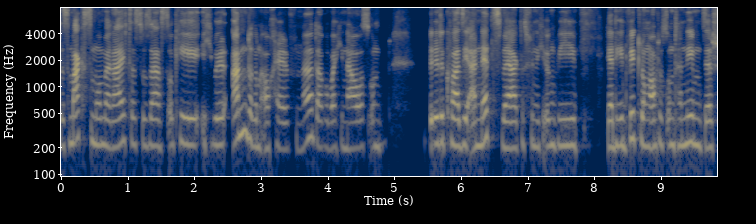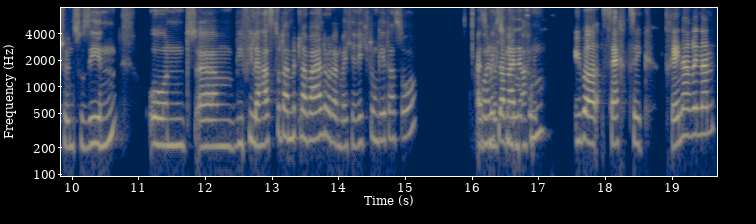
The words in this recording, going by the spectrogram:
das Maximum erreicht, dass du sagst, okay, ich will anderen auch helfen, ne, darüber hinaus und bilde quasi ein Netzwerk. Das finde ich irgendwie ja die Entwicklung auch des Unternehmens sehr schön zu sehen. Und ähm, wie viele hast du da mittlerweile oder in welche Richtung geht das so? Also Wollen mittlerweile über 60 Trainerinnen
